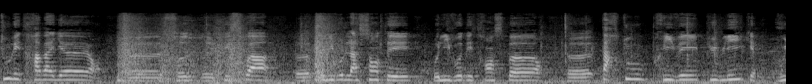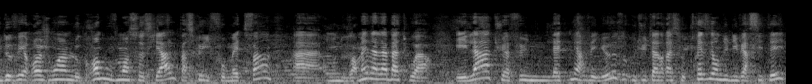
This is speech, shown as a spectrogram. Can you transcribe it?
tous les travailleurs, euh, qu'ils soient au niveau de la santé, au niveau des transports, partout, privés, public, vous devez rejoindre le grand mouvement social parce qu'il faut mettre fin à... On nous emmène à l'abattoir. Et là, tu as fait une lettre merveilleuse où tu t'adresses au président d'université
